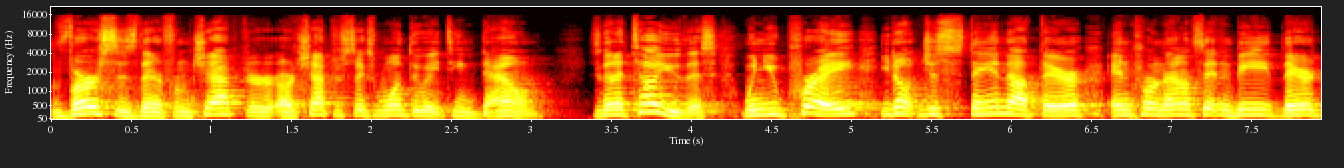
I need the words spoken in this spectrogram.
verse is there from chapter or chapter 6, 1 through 18 down. He's going to tell you this. When you pray, you don't just stand out there and pronounce it and be there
